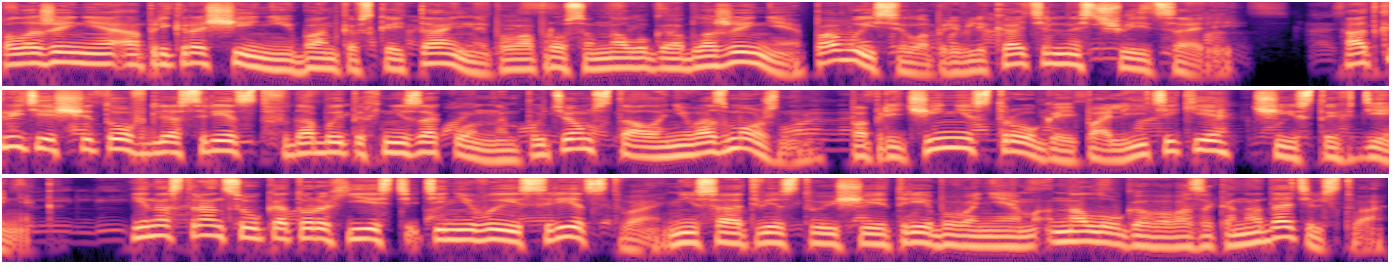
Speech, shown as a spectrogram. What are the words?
Положение о прекращении банковской тайны по вопросам налогообложения повысило привлекательность Швейцарии. Открытие счетов для средств, добытых незаконным путем, стало невозможным по причине строгой политики чистых денег. Иностранцы, у которых есть теневые средства, не соответствующие требованиям налогового законодательства,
